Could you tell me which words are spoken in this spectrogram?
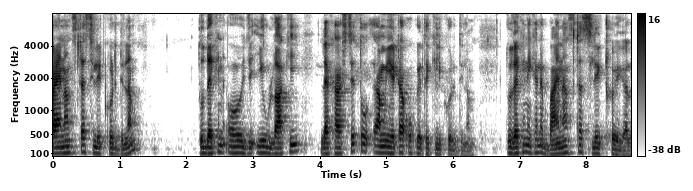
বাইন্যান্সটা সিলেক্ট করে দিলাম। তো দেখেন ওই যে ইউ লাকি লেখা আসছে, তো আমি এটা ওকেতে ক্লিক করে দিলাম। তো দেখেন এখানে বাইন্যান্সটা সিলেক্ট হয়ে গেল।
